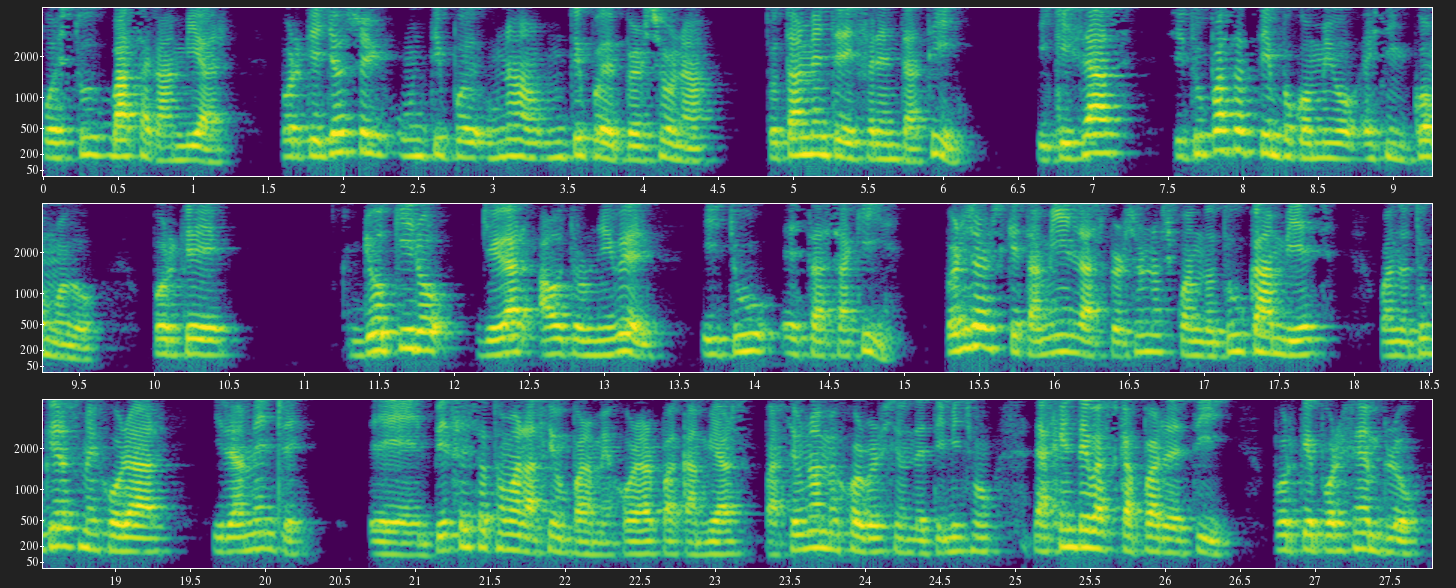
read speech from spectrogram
pues tú vas a cambiar. Porque yo soy un tipo, una, un tipo de persona totalmente diferente a ti. Y quizás si tú pasas tiempo conmigo es incómodo, porque yo quiero llegar a otro nivel y tú estás aquí. Por eso es que también las personas cuando tú cambies, cuando tú quieras mejorar y realmente eh, empieces a tomar acción para mejorar, para cambiar, para ser una mejor versión de ti mismo, la gente va a escapar de ti. Porque, por ejemplo,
